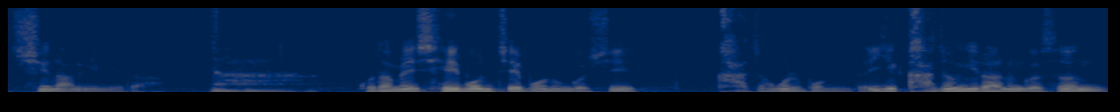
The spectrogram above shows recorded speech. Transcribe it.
신앙입니다. 아, 그다음에 세 번째 보는 것이 가정을 봅니다. 이 가정이라는 것은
